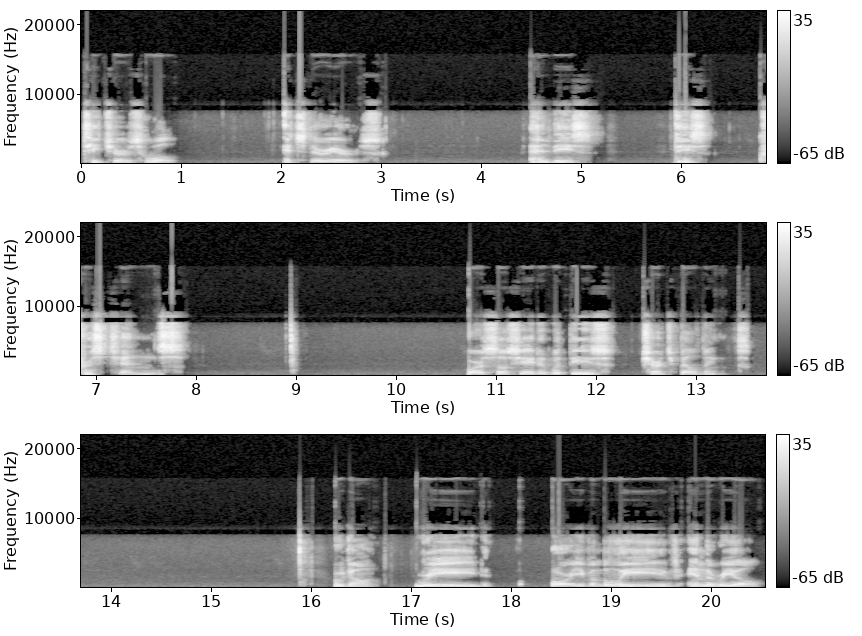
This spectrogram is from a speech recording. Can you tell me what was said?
teachers who will itch their ears. And these, these Christians who are associated with these church buildings who don't read or even believe in the real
